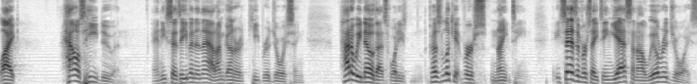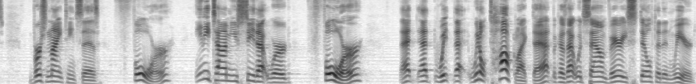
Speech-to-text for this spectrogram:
Like, how's he doing? And he says, even in that, I'm going to keep rejoicing. How do we know that's what he's. Because look at verse 19. He says in verse 18, Yes, and I will rejoice. Verse 19 says, For, anytime you see that word for, that, that, we, that, we don't talk like that because that would sound very stilted and weird.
